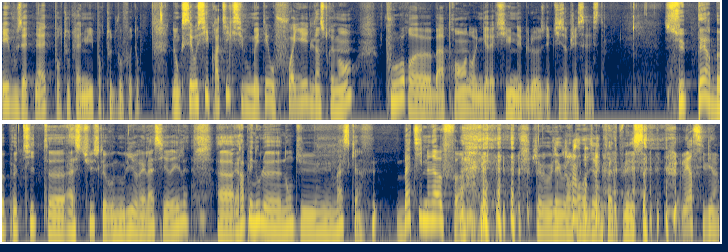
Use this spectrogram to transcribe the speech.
et vous êtes net pour toute la nuit, pour toutes vos photos. Donc c'est aussi pratique si vous mettez au foyer de l'instrument pour euh, bah, prendre une galaxie, une nébuleuse, des petits objets célestes. Superbe petite euh, astuce que vous nous livrez là, Cyril. Euh, rappelez-nous le nom du masque. Batimnov. Je voulais vous l'entendre dire une fois de plus. Merci bien.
